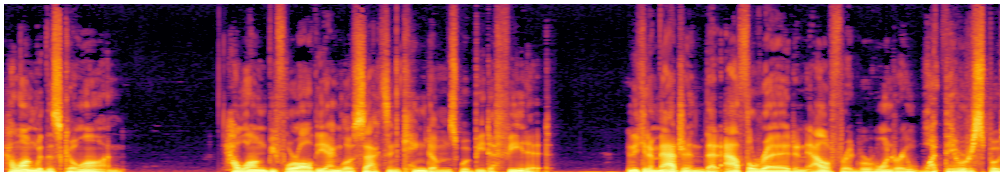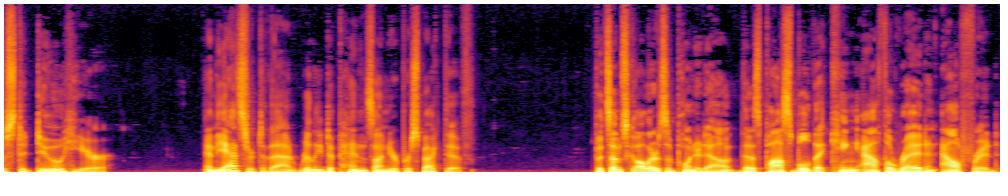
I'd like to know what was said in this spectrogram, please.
How long would this go on? How long before all the Anglo Saxon kingdoms would be defeated? And you can imagine that Athelred and Alfred were wondering what they were supposed to do here. And the answer to that really depends on your perspective. But some scholars have pointed out that it's possible that King Athelred and Alfred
